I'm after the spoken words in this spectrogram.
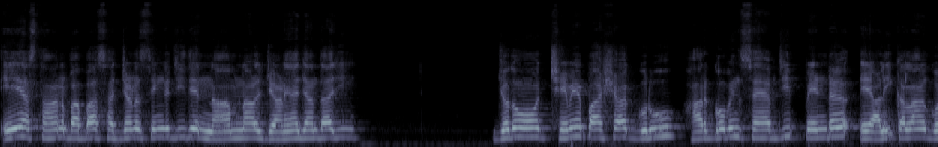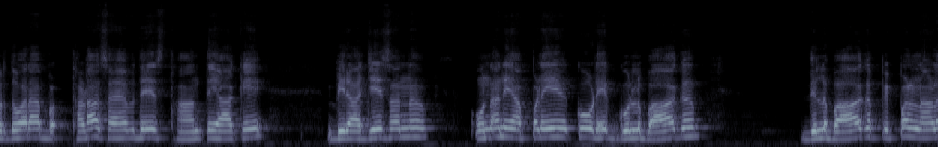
ਇਹ ਸਥਾਨ ਬਾਬਾ ਸੱਜਣ ਸਿੰਘ ਜੀ ਦੇ ਨਾਮ ਨਾਲ ਜਾਣਿਆ ਜਾਂਦਾ ਜੀ। ਜਦੋਂ ਛੇਵੇਂ ਪਾਤਸ਼ਾਹ ਗੁਰੂ ਹਰਗੋਬਿੰਦ ਸਾਹਿਬ ਜੀ ਪਿੰਡ ਏਆਲੀ ਕਲਾਂ ਗੁਰਦੁਆਰਾ ਬ- ਥੜਾ ਸਾਹਿਬ ਦੇ ਸਥਾਨ ਤੇ ਆ ਕੇ ਬਿਰਾਜੇ ਸਨ। ਉਹਨਾਂ ਨੇ ਆਪਣੇ ਘੋੜੇ ਗੁਲਬਾਗ, ਦਿਲਬਾਗ ਪਿੱਪਲ ਨਾਲ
